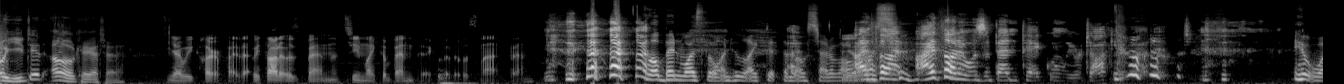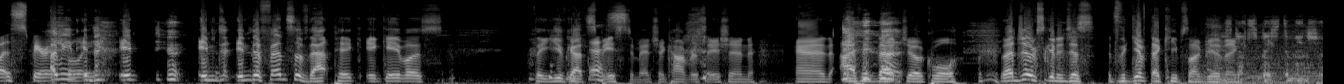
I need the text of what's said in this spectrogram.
Oh, you did. Oh, okay, gotcha. Yeah, we clarified that. We thought it was Ben. It seemed like a Ben pick, but it was not Ben. well, Ben was the one who liked it the most out of all Yeah. of I us. thought I thought it was a Ben pick when we were talking about it. it was spiritually. I mean, in, in in in defense of that pick, it gave us the "You've Got Yes. Space Dementia" conversation, and I think that joke will that joke's gonna just it's the gift that keeps on giving. Got space dementia.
